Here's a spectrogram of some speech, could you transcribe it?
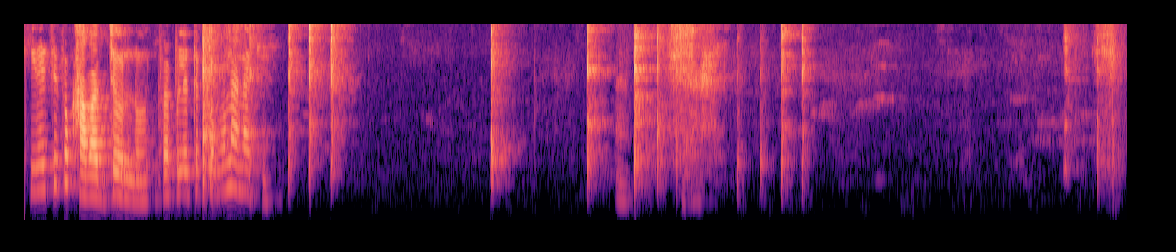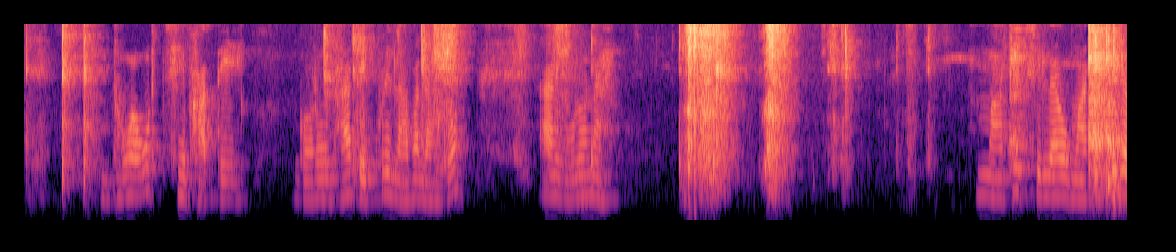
কিনেছি তো খাবার জন্য। তো প্লেটটা খাব না নাকি? আচ্ছা। ধোয়া উঠছে ভাতে। গরম ভাত, এক্ষুনি লাভা লাগবো আর বলো না। মাঠে ছিলাম, মাঠে থেকে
